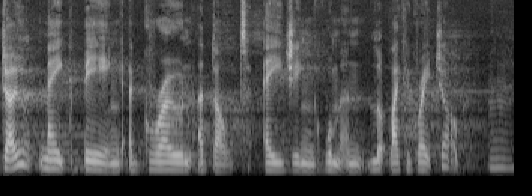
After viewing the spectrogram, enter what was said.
don't make being a grown adult aging woman look like a great job. Mm.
